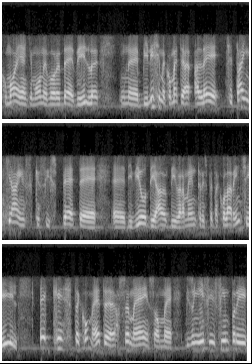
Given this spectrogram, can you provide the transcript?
come anche Mone vorrei Devil, una bellissima comete alle città in Chians che si spete eh, di vio di aldi veramente spettacolari in Cile e queste comete a me insomma bisogna essere sempre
